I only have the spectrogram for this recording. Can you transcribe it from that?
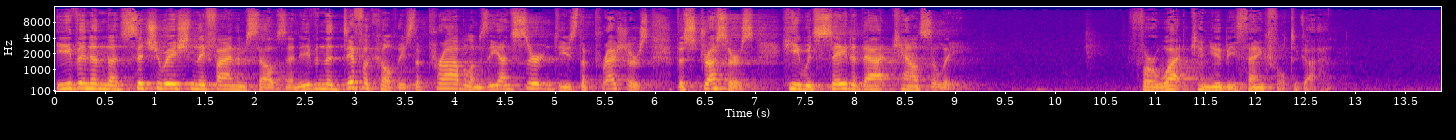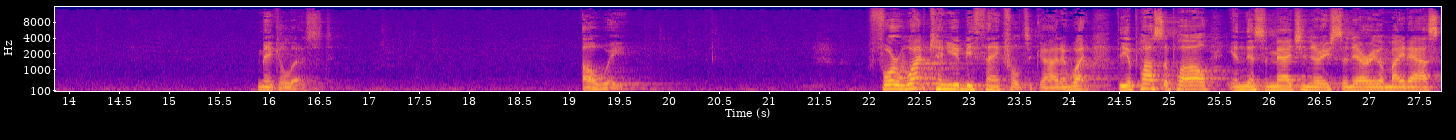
Even in the situation they find themselves in, even the difficulties, the problems, the uncertainties, the pressures, the stressors, he would say to that counselee, For what can you be thankful to God? Make a list. I'll wait. For what can you be thankful to God? And what the Apostle Paul in this imaginary scenario might ask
